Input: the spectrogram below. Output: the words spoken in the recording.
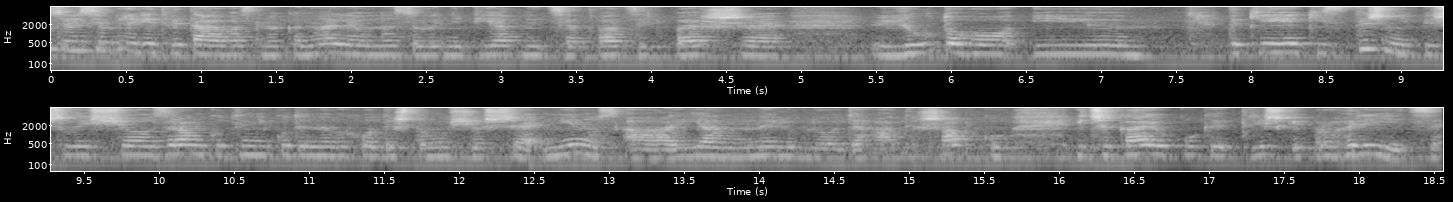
Друзі, усім привіт! Вітаю вас на каналі. У нас сьогодні п'ятниця, 21 лютого, і такі якісь тижні пішли, що зранку ти нікуди не виходиш, тому що ще мінус. А я не люблю одягати шапку і чекаю, поки трішки прогріється.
